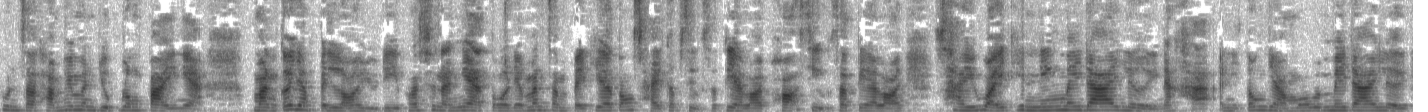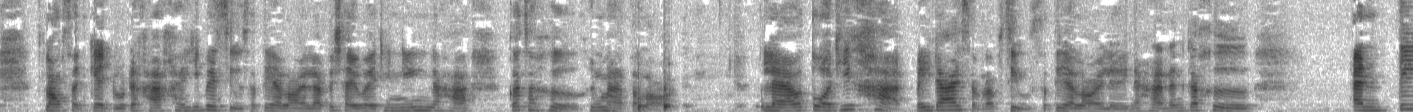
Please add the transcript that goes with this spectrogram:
คุณจะทำให้มันยุบลงไปเนี่ยมันก็ยังเป็นรอยอยู่ดี เพราะฉะนั้นเนี่ยตัวเนี้ยมันจำเป็นที่จะต้องใช้กับสิวสเตียรอยเพราะสิวสเตียรอยใช้ไวท์เทนนิ่งไม่ได้เลยนะคะ อันนี้ต้องย้ำว่าไม่ได้เลย ลองสังเกตดูนะคะ ใครที่เป็นสิวสเตียรอยแล้วไปใช้ไวท์เทนนิ่งนะคะ ก็จะเห่อขึ้นมาตลอด แล้วตัวที่ขาดไม่ได้สำหรับสิวสเตียรอยเลยนะคะ นั่นก็คือ anti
